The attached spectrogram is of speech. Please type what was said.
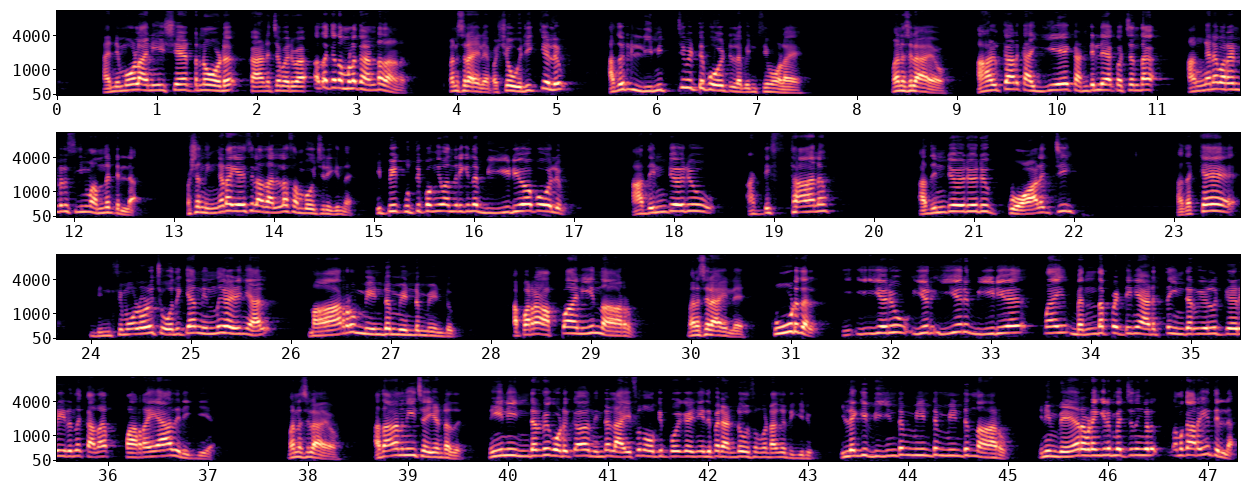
അനിമോൾ അനീഷേട്ടനോട് കാണിച്ച പരിപാടി അതൊക്കെ നമ്മൾ കണ്ടതാണ്. മനസ്സിലായില്ലേ? പക്ഷെ ഒരിക്കലും അതൊരു ലിമിറ്റ് വിട്ട് പോയിട്ടില്ല ബിൻസി മോളെ. മനസ്സിലായോ? ആൾക്കാർക്ക് അയ്യേ കണ്ടില്ല കൊച്ചെന്താ? അങ്ങനെ പറയേണ്ട ഒരു സീൻ വന്നിട്ടില്ല. പക്ഷെ നിങ്ങളുടെ കേസിൽ അതല്ല സംഭവിച്ചിരിക്കുന്നത് ഇപ്പം ഈ കുത്തിപ്പൊങ്ങി വന്നിരിക്കുന്ന വീഡിയോ പോലും അതിന്റെ ഒരു അടിസ്ഥാനം അതിന്റെ ഒരു ഒരു ക്വാളിറ്റി അതൊക്കെ ബിൻസിമോളോട് ചോദിക്കാൻ നിന്ന് കഴിഞ്ഞാൽ മാറും വീണ്ടും വീണ്ടും വീണ്ടും. അപ്പറ അനിയും നാറും. മനസ്സിലായില്ലേ? കൂടുതൽ ഈ- ഒരു ഈ ഒരു ഈ ഒരു വീഡിയോയുമായി ബന്ധപ്പെട്ട് ഇനി അടുത്ത ഇന്റർവ്യൂവിൽ കയറിയിരുന്ന് കഥ പറയാതിരിക്കുക. മനസ്സിലായോ? അതാണ് നീ ചെയ്യേണ്ടത്. നീ ഇനി ഇന്റർവ്യൂ കൊടുക്കാതെ നിന്റെ ലൈഫ് നോക്കി പോയി കഴിഞ്ഞാൽ ഇതിപ്പോൾ രണ്ട് ദിവസം കൊണ്ട് അങ്ങ് തീരും ഇല്ലെങ്കിൽ വീണ്ടും വീണ്ടും വീണ്ടും നാറും. ഇനി വേറെ എവിടെയെങ്കിലും വെച്ച് നിങ്ങൾ നമുക്കറിയത്തില്ല.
